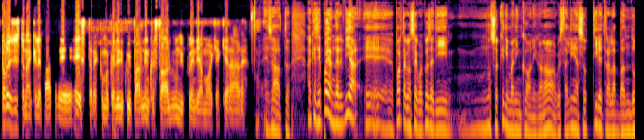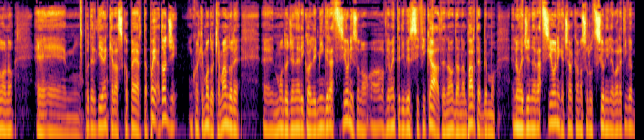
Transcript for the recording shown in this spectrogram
Però esistono anche le patrie estere, come quelle di cui parlo in questo album, di cui andiamo a chiacchierare. Esatto, anche se poi andare via eh, porta con sé qualcosa di non so che di malinconico, no? questa linea sottile tra l'abbandono e, e, poter dire anche la scoperta. Poi ad oggi, in qualche modo, chiamandole eh, in modo generico, le migrazioni sono ovviamente diversificate. No? Da una parte abbiamo le nuove generazioni che cercano soluzioni lavorative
